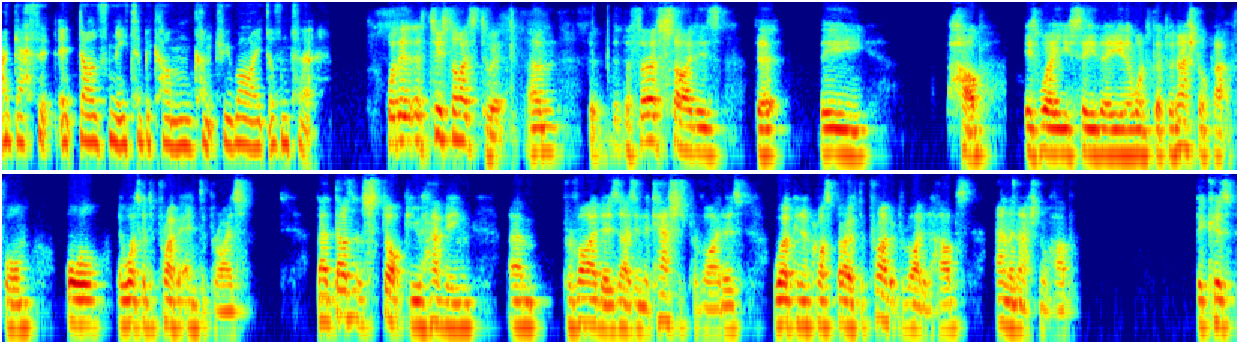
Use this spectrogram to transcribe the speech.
i guess it, it does need to become countrywide doesn't it? Well there's two sides to it. Um, the, the first side is that the hub is where you see they either want to go to a national platform or they want to go to private enterprise. That doesn't stop you having um, providers, as in the cashless providers, working across both the private provided hubs and the national hub. Because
